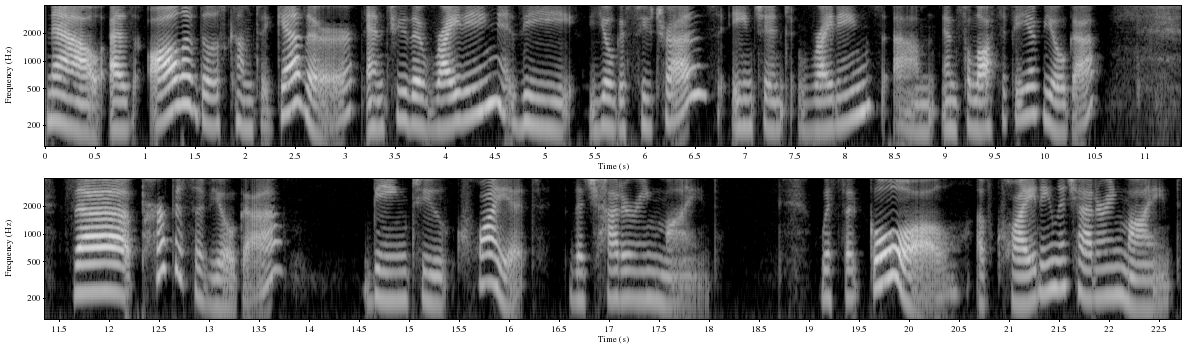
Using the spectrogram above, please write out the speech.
Now, as all of those come together and through the writing, the Yoga Sutras, ancient writings um, and philosophy of yoga, the purpose of yoga being to quiet the chattering mind with the goal of quieting the chattering mind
